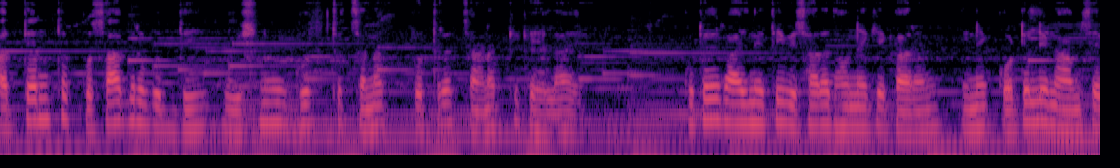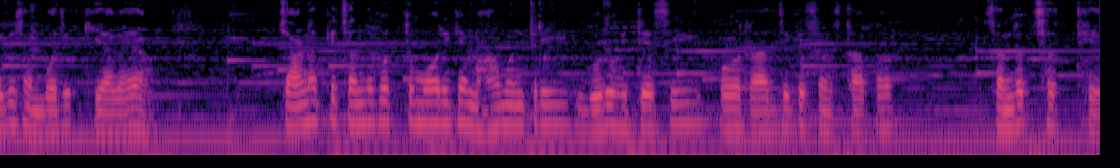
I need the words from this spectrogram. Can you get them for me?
अत्यंत कुशाग्र बुद्धि विष्णुगुप्त चनक पुत्र चाणक्य कहलाए। कुटिल राजनीति विशारद होने के कारण इन्हें कौटिल्य नाम से भी संबोधित किया गया। चाणक्य चंद्रगुप्त मौर्य के महामंत्री, गुरु हितेशी और राज्य के संस्थापक संरक्षक थे।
